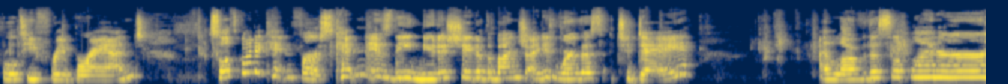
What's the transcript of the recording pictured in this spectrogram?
cruelty-free brand. So let's go into Kitten first. Kitten is the nudist shade of the bunch. I did wear this today. I love this lip liner.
